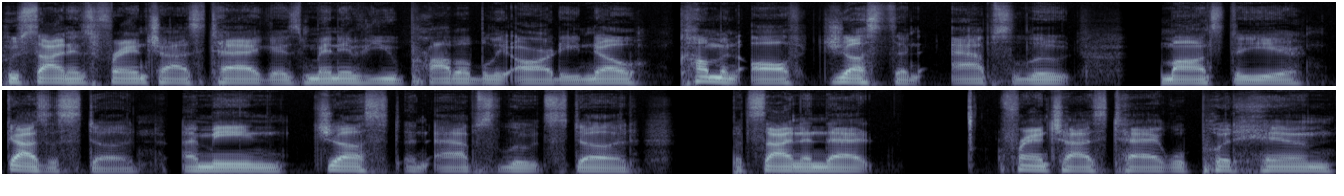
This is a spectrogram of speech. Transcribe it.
who signed his franchise tag, as many of you probably already know, coming off just an absolute monster year. Guy's a stud. I mean, just an absolute stud. But signing that franchise tag will put him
